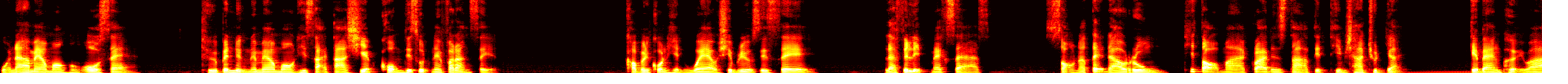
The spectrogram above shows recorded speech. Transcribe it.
หัวหน้าแมวมองของโอแซถือเป็นหนึ่งในแมวมองที่สายตาเฉียบคมที่สุดในฝรั่งเศส เขาเป็นคนเห็นแววจิบริลซิสเซและฟิลิปแม็กซัสสองนักเตะดาวรุ่งที่ต่อมากลายเป็นสตาร์ติดทีมชาติชุดใหญ่ เกแบงเผยว่า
